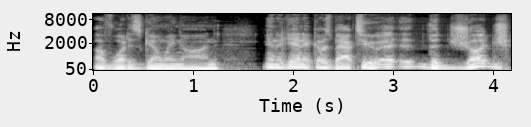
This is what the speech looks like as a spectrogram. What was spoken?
of what is going on. And again, it goes back to uh, uh, the judge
